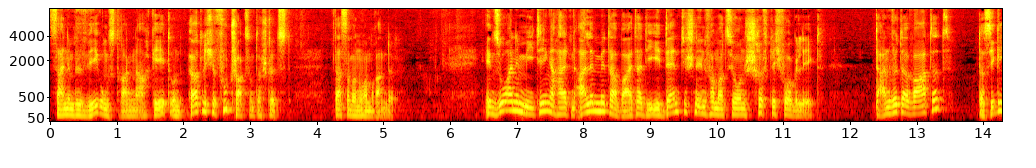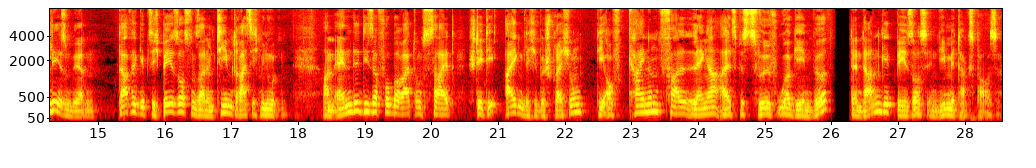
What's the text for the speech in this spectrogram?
seinem Bewegungsdrang nachgeht und örtliche Foodtrucks unterstützt. Das aber nur am Rande. In so einem Meeting erhalten alle Mitarbeiter die identischen Informationen schriftlich vorgelegt. Dann wird erwartet, dass sie gelesen werden. Dafür gibt sich Bezos und seinem Team 30 Minuten. Am Ende dieser Vorbereitungszeit steht die eigentliche Besprechung, die auf keinen Fall länger als bis 12 Uhr gehen wird, denn dann geht Bezos in die Mittagspause.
